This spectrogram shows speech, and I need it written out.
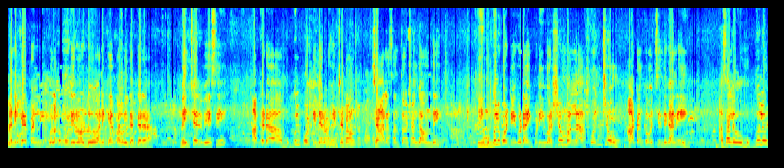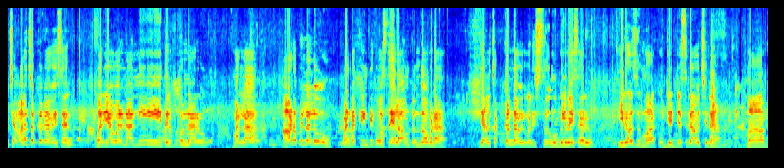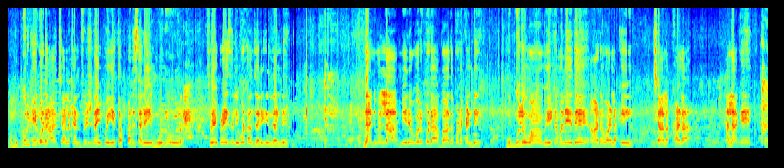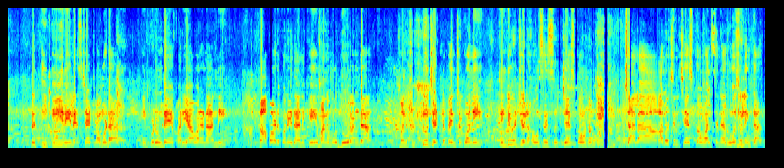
అనికేపల్లి గులకమూడి రోడ్డు అనికేపల్లి దగ్గర వెంచర్ వేసి అక్కడ ముగ్గుల పోటీ నిర్వహించడం చాలా సంతోషంగా ఉంది. ఈ ముగ్గుల పోటీ కూడా ఇప్పుడు ఈ వర్షం వల్ల కొంచెం ఆటంకం వచ్చింది కానీ అసలు ముగ్గులు చాలా చక్కగా వేశారు. పర్యావరణాన్ని తెలుపుతున్నారు. మళ్ళా ఆడపిల్లలు పండక్కి ఇంటికి వస్తే ఎలా ఉంటుందో కూడా చాలా చక్కగా వివరిస్తూ ముగ్గులు వేశారు. ఈరోజు మాకు జడ్జెస్గా వచ్చిన మా ముగ్గురికి కూడా చాలా కన్ఫ్యూజన్ అయిపోయి తప్పనిసరి మూడు ఫ్రై ప్రైజులు ఇవ్వటం జరిగిందండి. దానివల్ల మీరెవరు కూడా బాధపడకండి. ముగ్గులు వా- వేయటం అనేదే ఆడవాళ్ళకి చాలా కళ. అలాగే ప్రతి ఈ రియల్ ఎస్టేట్లో కూడా ఇప్పుడు ఉండే పర్యావరణాన్ని కాపాడుకునే దానికి మనము దూరంగా మన చుట్టూ చెట్లు పెంచుకొని ఇండివిజువల్ హౌసెస్ చేసుకోవటం చాలా ఆలోచన చేసుకోవాల్సిన రోజులు ఇంకా.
